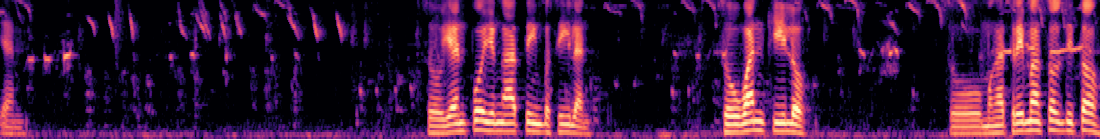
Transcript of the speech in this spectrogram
Yan. So yan po yung ating basilan. So 1 kilo. So mga 3 months old dito.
